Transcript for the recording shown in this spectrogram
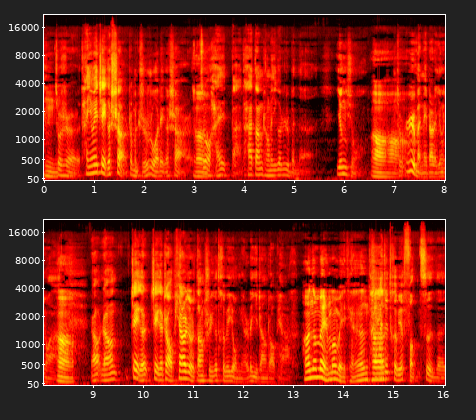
嗯，就是他因为这个事儿这么执着这个事儿，嗯。最后还把他当成了一个日本的英雄，哦，就日本那边的英雄啊，嗯。然后然后这个这个照片就是当时一个特别有名的一张照片，啊，那为什么尾田他他就特别讽刺的，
